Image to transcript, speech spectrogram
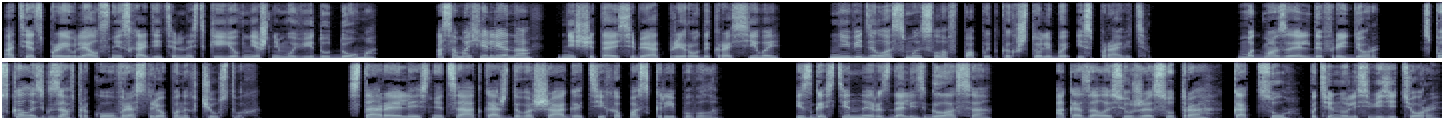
Отец проявлял снисходительность к ее внешнему виду дома, а сама Хелена, не считая себя от природы красивой, не видела смысла в попытках что-либо исправить мадемуазель де Фридер спускалась к завтраку в растрепанных чувствах. Старая лестница от каждого шага тихо поскрипывала. Из гостиной раздались голоса. Оказалось, уже с утра к отцу потянулись визитеры.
